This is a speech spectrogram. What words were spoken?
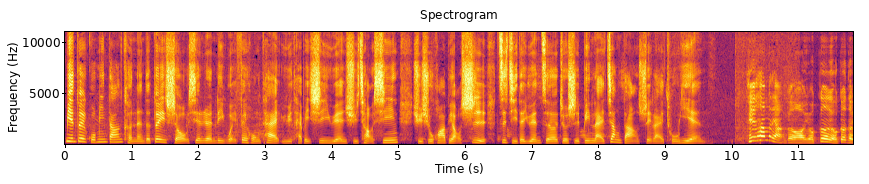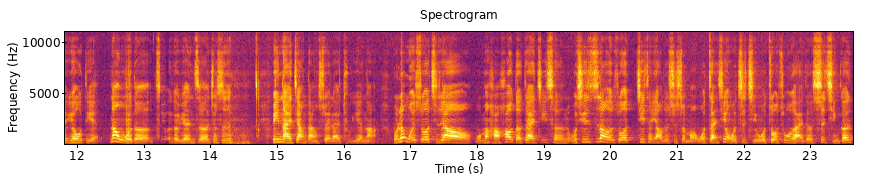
面对国民党可能的对手，现任立委费鸿泰与台北市议员徐巧芯、许淑华表示，自己的原则就是兵来将挡，水来土掩。其实他们两个哦，有各有各的优点。那我的只有一个原则就是。兵来将挡，水来土掩呐。我认为说，只要我们好好的在基层，我其实知道说基层要的是什么，我展现我自己，我做出来的事情跟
